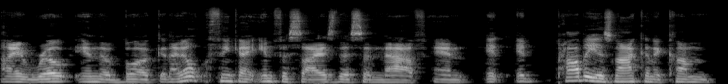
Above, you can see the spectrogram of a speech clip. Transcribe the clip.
I wrote in the book, and I don't think I emphasize this enough, and it it probably is not going to come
